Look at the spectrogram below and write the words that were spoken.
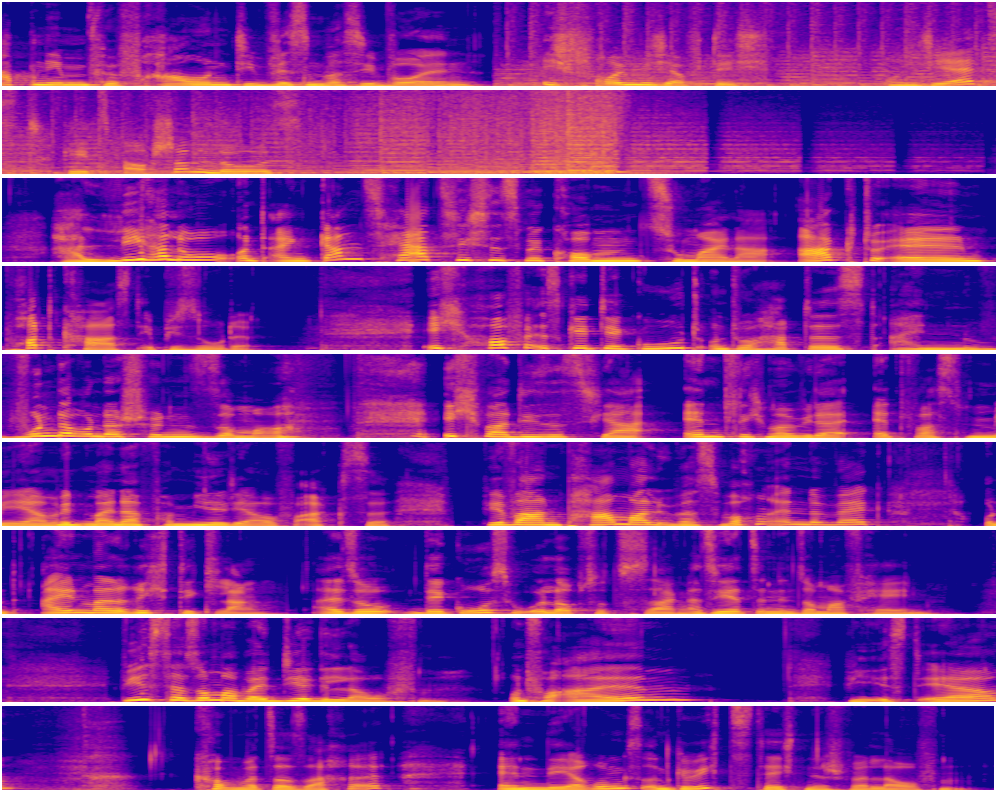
Abnehmen für Frauen, die wissen, was sie wollen. Ich freue mich auf dich. Und jetzt geht's auch schon los. Hallo und ein ganz herzliches Willkommen zu meiner aktuellen Podcast-Episode. Ich hoffe, es geht dir gut und du hattest einen wunderschönen Sommer. Ich war dieses Jahr endlich mal wieder etwas mehr mit meiner Familie auf Achse. Wir waren ein paar Mal übers Wochenende weg und einmal richtig lang. Also der große Urlaub sozusagen, also jetzt in den Sommerferien. Wie ist der Sommer bei dir gelaufen? Und vor allem, wie ist er, kommen wir zur Sache, ernährungs- und gewichtstechnisch verlaufen?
